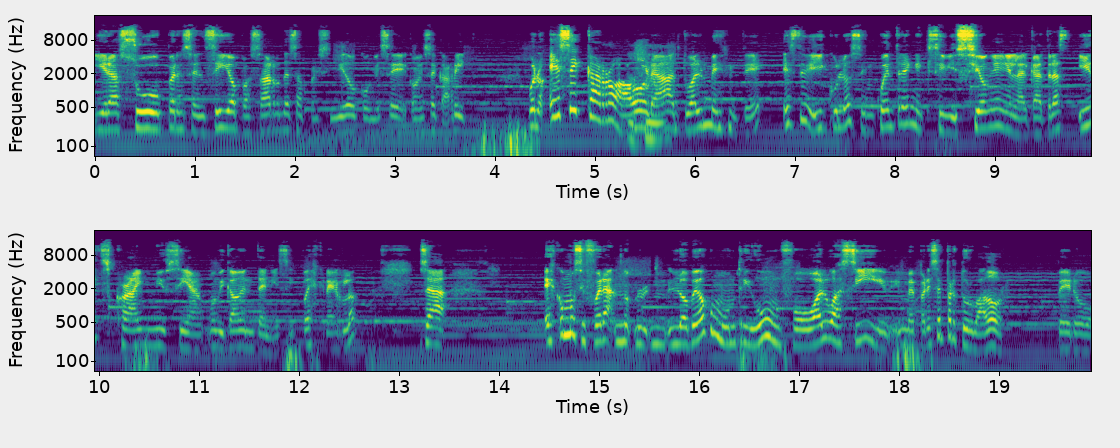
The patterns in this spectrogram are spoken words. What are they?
y era súper sencillo pasar desapercibido con ese, con ese carrito. Bueno, ese carro ahora, actualmente, este vehículo se encuentra en exhibición en el Alcatraz East Crime Museum, ubicado en Tennessee. ¿Puedes creerlo? O sea, es como si fuera, no, lo veo como un triunfo o algo así, y me parece perturbador, pero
